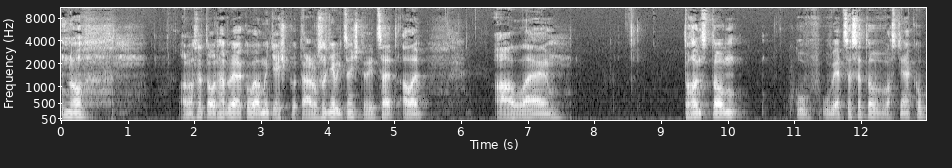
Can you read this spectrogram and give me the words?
No, ono se to odhaduje jako velmi těžko, teda rozhodně více než 40, ale, ale tohle z tom, u, u věce se to vlastně jako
